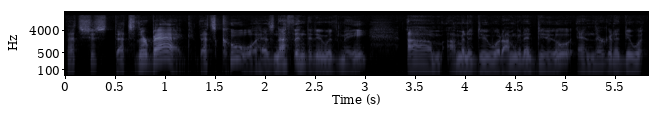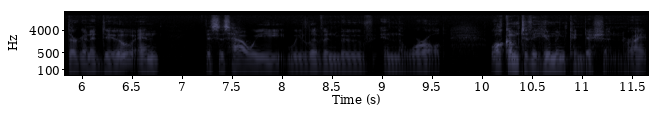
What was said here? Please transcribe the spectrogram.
that's just that's their bag. That's cool. It has nothing to do with me. Um, I'm gonna do what I'm gonna do, and they're gonna do what they're gonna do, and this is how we we live and move in the world. Welcome to the human condition, right?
